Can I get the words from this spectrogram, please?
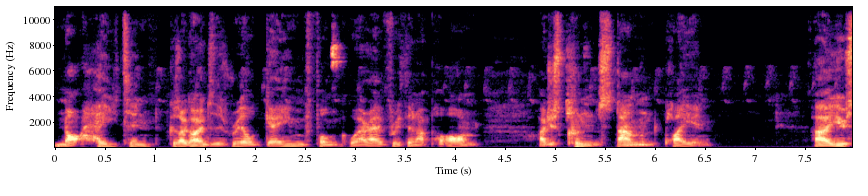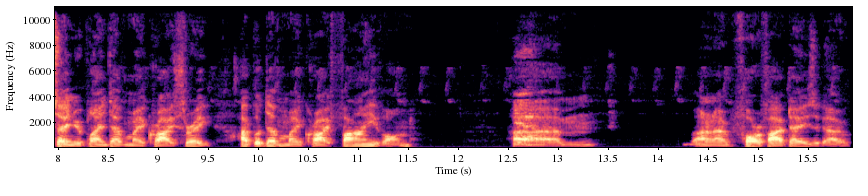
not hating. Because I got into this real game funk where everything I put on, I just couldn't stand playing. Uh, you saying you're playing Devil May Cry 3. I put Devil May Cry 5 on. Yeah. Um, I don't know, four or five days ago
